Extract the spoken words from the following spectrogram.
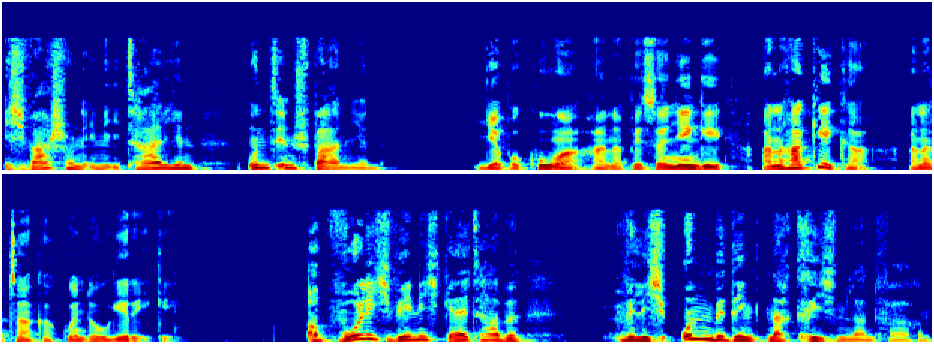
Ich war schon in Italien und in Spanien. ijapokuwa hana pesa nyingi, anahakika anataka kwenda Ugiriki. Obwohl ich wenig Geld habe, will ich unbedingt nach Griechenland fahren.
